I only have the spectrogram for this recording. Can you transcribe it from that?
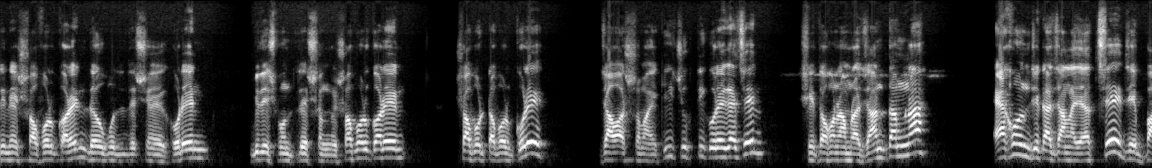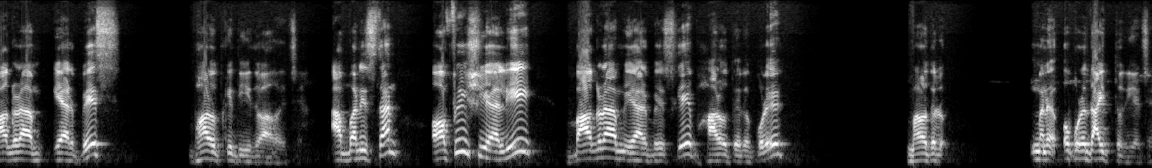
দিনের সফর করেন, দ্রৌপদীদের সঙ্গে ঘোরেন, বিদেশ মন্ত্রীদের সঙ্গে সফর করেন, সফর টফর করে যাওয়ার সময় কি চুক্তি করে গেছেন, সে তখন আমরা জানতাম না। এখন যেটা জানা যাচ্ছে যে বাগরাম এয়ারবেস ভারতকে দিয়ে দেওয়া হয়েছে। আফগানিস্তান অফিসিয়ালি বাগরাম এয়ারবেসকে ভারতের ওপরে, ভারতের মানে ওপরে দায়িত্ব দিয়েছে।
